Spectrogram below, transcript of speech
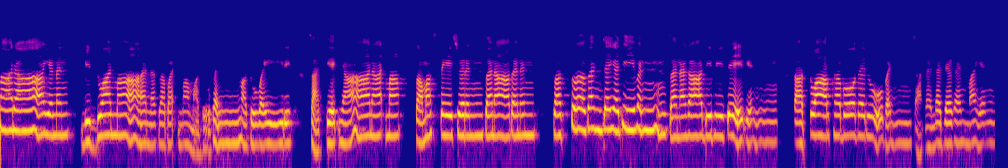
നാരായണൻ വിദ്വാൻ മാനസ പത്മ മധുപൻ മധുവൈരി സത്യജ്ഞാനാത്മാ സമസ്തേശ്വരൻ സനാതനൻ സത്വസഞ്ജയ ജീവൻ സനകാദിഭിസേവ്യൻ തത്വാർത്ഥബോധരൂപൻ സകല ജഗന്മയൻ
